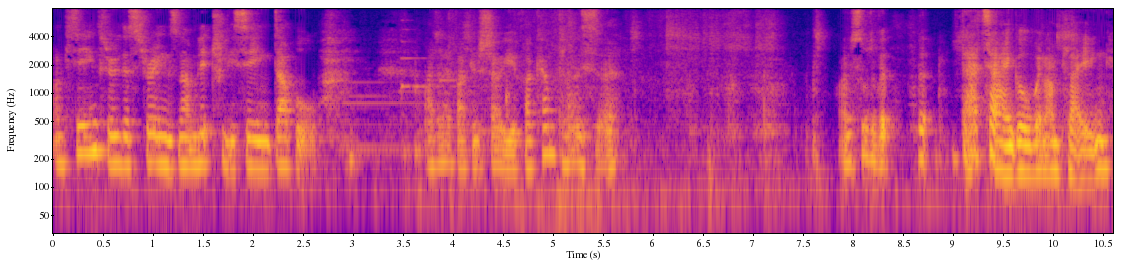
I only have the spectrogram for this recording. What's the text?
I'm seeing through the strings and I'm literally seeing double. I don't know if I can show you if I come closer. I'm sort of at, at that angle when I'm playing.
